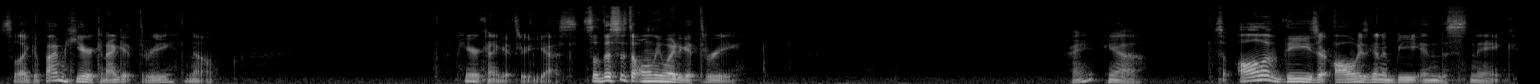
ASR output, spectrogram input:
So like if I'm here, can I get three? No. I'm here, can I get three? Yes. So this is the only way to get three. Right? Yeah. So all of these are always going to be in the snake.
